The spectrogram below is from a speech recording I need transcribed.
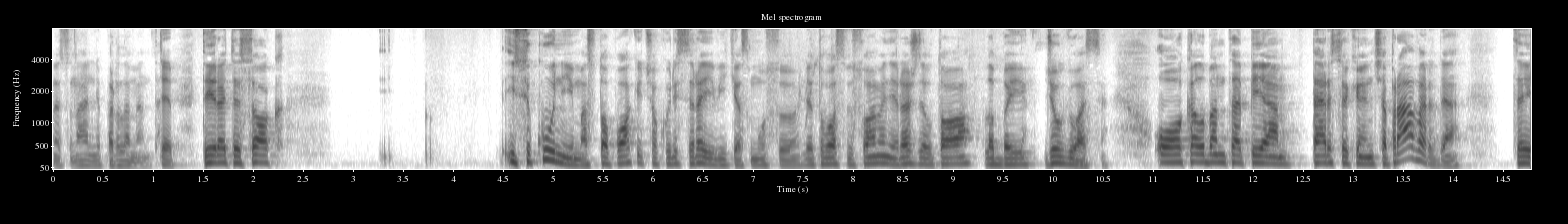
nacionalinį parlamentą. Taip. Tai yra tiesiog įsikūnymas to pokyčio, kuris yra įvykęs mūsų Lietuvos visuomenė ir aš dėl to labai džiaugiuosi. O kalbant apie persekiojančią pravardę, tai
